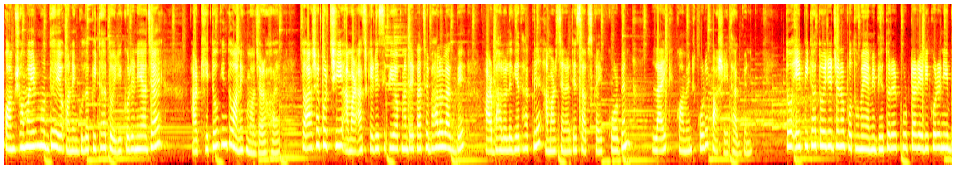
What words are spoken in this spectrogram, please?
কম সময়ের মধ্যে অনেকগুলো পিঠা তৈরি করে নেওয়া যায়। আর খেতেও কিন্তু অনেক মজার হয়। তো আশা করছি আমার আজকের রেসিপিও আপনাদের কাছে ভালো লাগবে। আর ভালো লেগে থাকলে আমার চ্যানেলটি সাবস্ক্রাইব করবেন লাইক কমেন্ট করে পাশেই থাকবেন। তো এই পিঠা তৈরির জন্য প্রথমে আমি ভেতরের পুরটা রেডি করে নিব।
